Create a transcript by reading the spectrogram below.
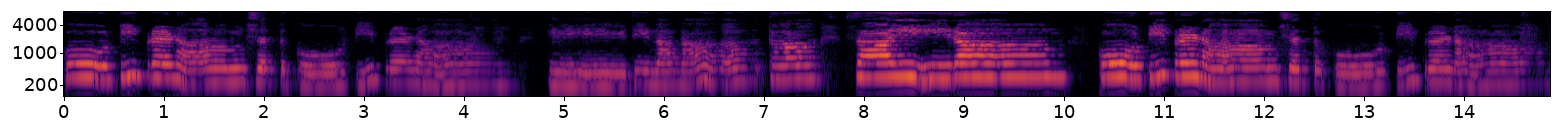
कोटी प्रणाम शतकोटी प्रणाम. हे दीनानाथा साईराम कोटी प्रणाम शतकोटी प्रणाम.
